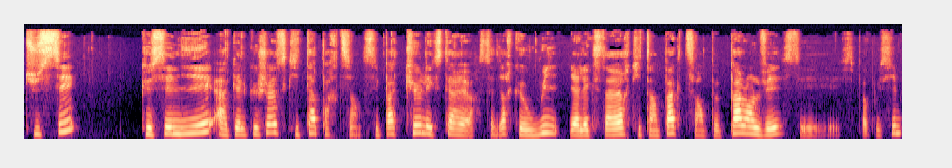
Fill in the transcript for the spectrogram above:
tu sais que c'est lié à quelque chose qui t'appartient. C'est pas que l'extérieur. C'est-à-dire que oui, il y a l'extérieur qui t'impacte, ça on peut pas l'enlever, c'est pas possible,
